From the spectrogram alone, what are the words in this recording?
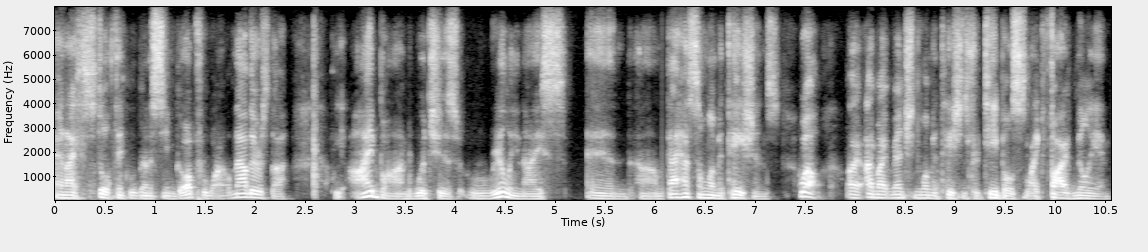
And I still think we're going to see them go up for a while. Now there's the the I bond, which is really nice, and um, that has some limitations. Well, I, I might mention limitations for T bills like five million,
